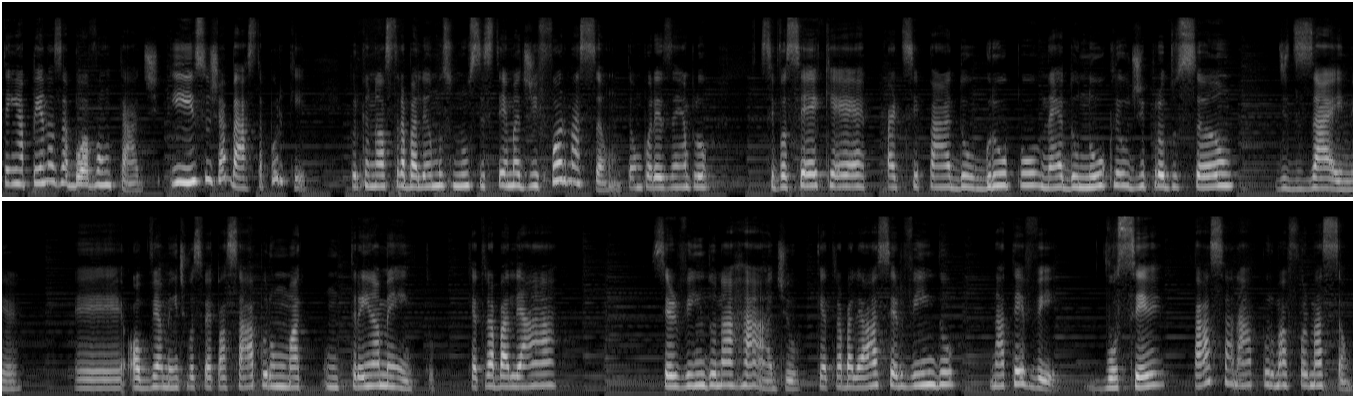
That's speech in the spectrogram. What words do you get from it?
tem apenas a boa vontade. E isso já basta. Por quê? Porque nós trabalhamos num sistema de formação. Então, por exemplo, se você quer participar do grupo, né, do núcleo de produção de designer, é, obviamente você vai passar por uma, um treinamento quer trabalhar servindo na rádio, quer trabalhar servindo na TV, você passará por uma formação.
